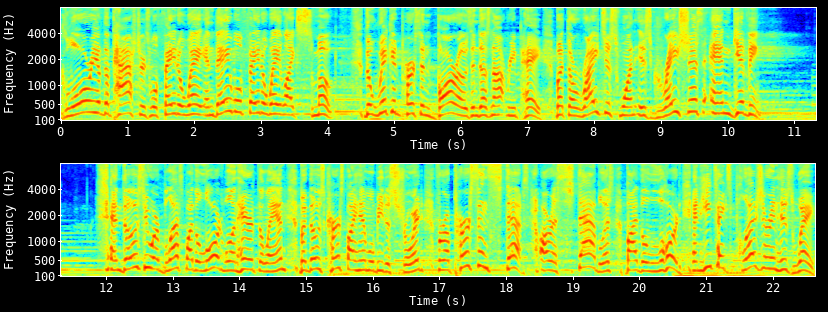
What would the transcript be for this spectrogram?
glory of the pastures, will fade away, and they will fade away like smoke. The wicked person borrows and does not repay, but the righteous one is gracious and giving. And those who are blessed by the Lord will inherit the land, but those cursed by him will be destroyed. For a person's steps are established by the Lord, and he takes pleasure in his way.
